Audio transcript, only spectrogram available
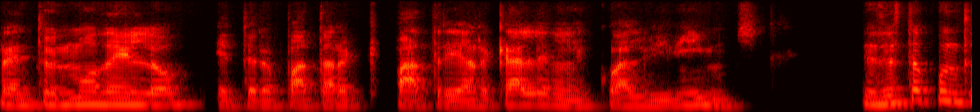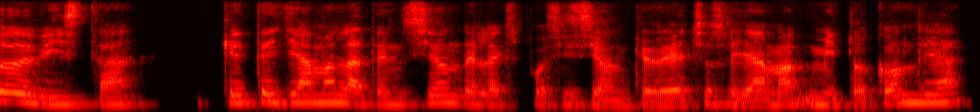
frente a un modelo heteropatriarcal en el cual vivimos. Desde este punto de vista, ¿qué te llama la atención de la exposición? Que de hecho se llama Mitocondria,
